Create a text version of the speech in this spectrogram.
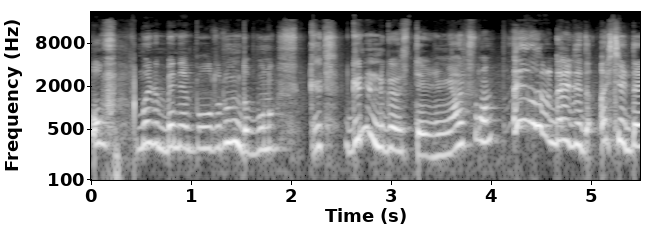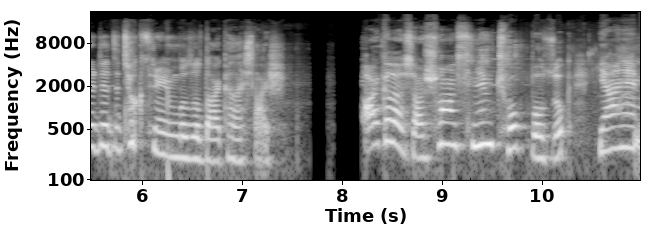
Of umarım ben ebe olurum da bunu gü- gününü gösteririm ya. Şu an aşırı derecede aşırı derecede çok sinirim bozuldu arkadaşlar. Arkadaşlar şu an sinirim çok bozuk. Yani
